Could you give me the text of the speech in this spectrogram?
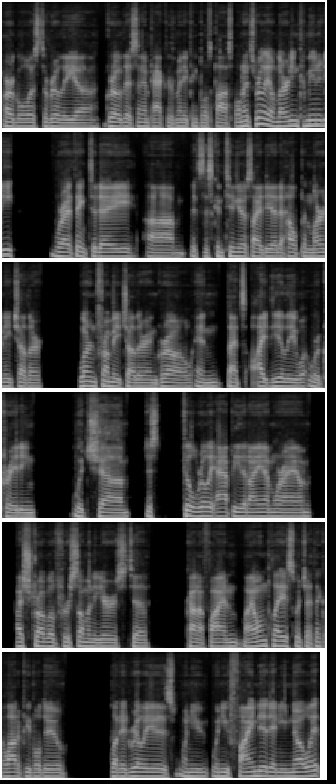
our goal is to really uh, grow this and impact as many people as possible. And it's really a learning community where I think today um, it's this continuous idea to help and learn each other, learn from each other, and grow. And that's ideally what we're creating, which um, just feel really happy that I am where I am. I struggled for so many years to kind of find my own place, which I think a lot of people do. But it really is when you when you find it and you know it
